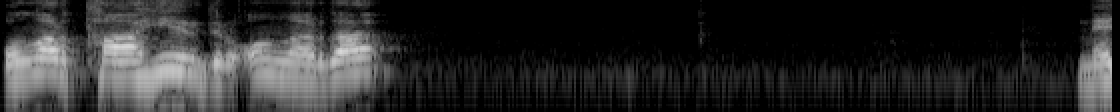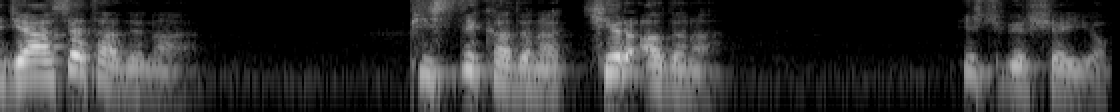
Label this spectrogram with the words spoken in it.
Onlar tahirdir. Onlarda necaset adına, pislik adına, kir adına hiçbir şey yok.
